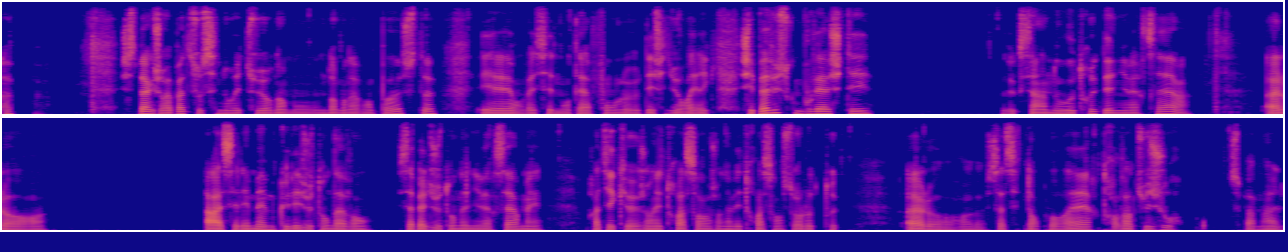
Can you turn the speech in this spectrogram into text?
Hop. J'espère que j'aurai pas de soucis de nourriture dans mon, dans mon avant-poste. Et on va essayer de monter à fond le défi du roi Eric. J'ai pas vu ce qu'on pouvait acheter que c'est un nouveau truc d'anniversaire. Alors. Ah, c'est les mêmes que les jetons d'avant. Ils s'appellent jetons d'anniversaire, mais pratique, euh, j'en ai 300, j'en avais 300 sur l'autre truc. Alors, euh, ça c'est temporaire. 28 jours, c'est pas mal.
